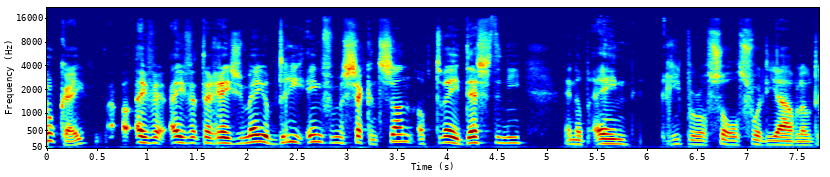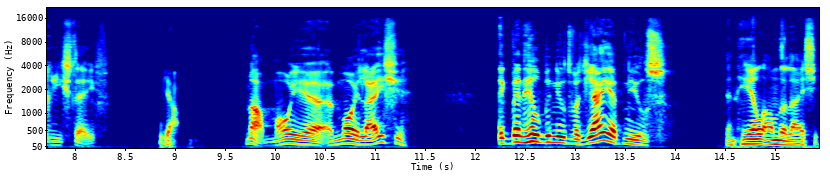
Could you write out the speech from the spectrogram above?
Oké, even, even ter resume. Op 3 Infamous Second Son, op 2 Destiny en op 1 Reaper of Souls voor Diablo 3, Steve. Ja. Nou, mooi, eh, een mooi lijstje. Ik ben heel benieuwd wat jij hebt, Niels. Een heel ander lijstje.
